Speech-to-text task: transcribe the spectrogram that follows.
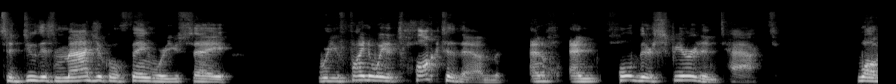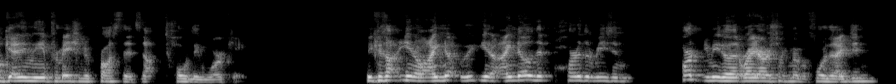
to do this magical thing where you say, where you find a way to talk to them and and hold their spirit intact while getting the information across that it's not totally working because I, you know I know you know I know that part of the reason part you know that writer I was talking about before that I didn't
